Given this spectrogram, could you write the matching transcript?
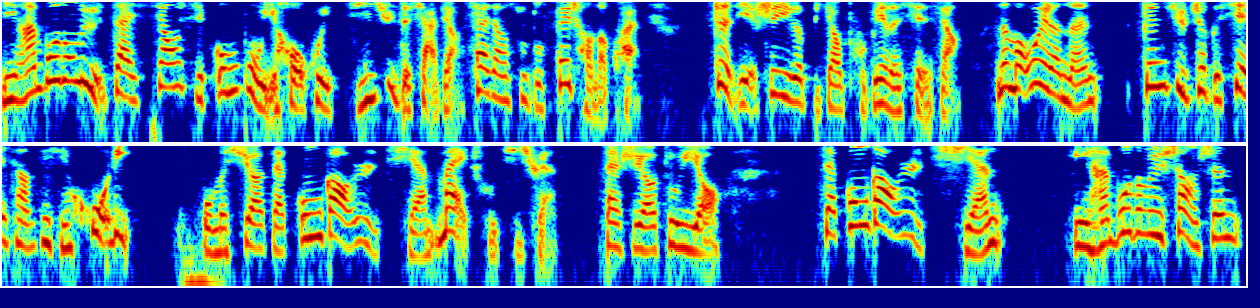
隐含波动率在消息公布以后会急剧的下降，下降速度非常的快，这也是一个比较普遍的现象。那么为了能根据这个现象进行获利，我们需要在公告日前卖出期权。但是要注意哦，在公告日前，隐含波动率上升，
